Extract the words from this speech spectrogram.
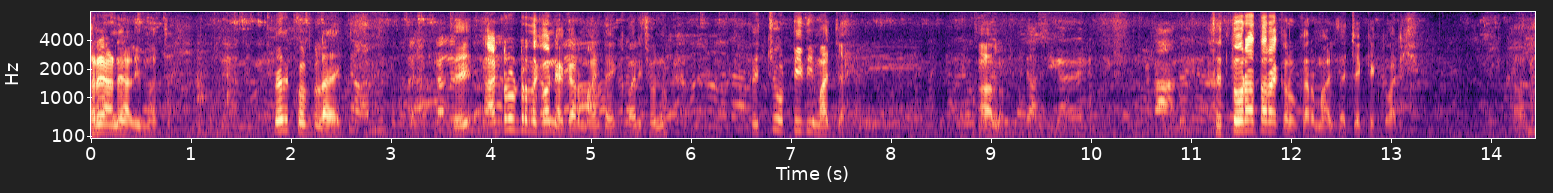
ਹਰਿਆਣੇ ਵਾਲੀ ਮੱਝ। ਬਿਲਕੁਲ ਬਲੈਕ ਤੇ ਆਰਡਰ ਆਰਡਰ ਦਿਖਾਉਂਦੇ ਕਰ ਮੱਝ ਦਾ ਇੱਕ ਵਾਰੀ ਤੁਹਾਨੂੰ। ਤੇ ਝੋਟੀ ਦੀ ਮੱਝ ਹੈ ਆ ਲਓ। ਤੇ ਤੋਰਾ ਤਰਾ ਕਰੋ ਕਰ ਮੱਝ ਦਾ ਚੈੱਕ ਇੱਕ ਵਾਰੀ। ਆ ਲਓ।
